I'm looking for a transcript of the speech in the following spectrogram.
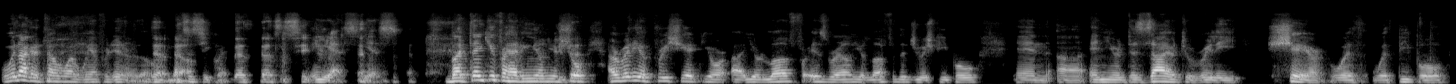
We're not going to tell them what we have for dinner, though. No, that's no, a secret. That's that's a secret. Yes, yes. But thank you for having me on your show. I really appreciate your uh, your love for Israel, your love for the Jewish people, and uh, and your desire to really share with with people,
